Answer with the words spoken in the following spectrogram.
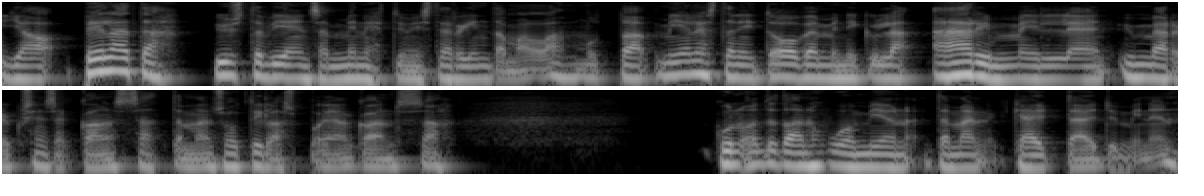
ja pelätä ystäviensä menehtymistä rintamalla, mutta mielestäni Tove meni kyllä äärimmilleen ymmärryksensä kanssa tämän sotilaspojan kanssa, kun otetaan huomioon tämän käyttäytyminen,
